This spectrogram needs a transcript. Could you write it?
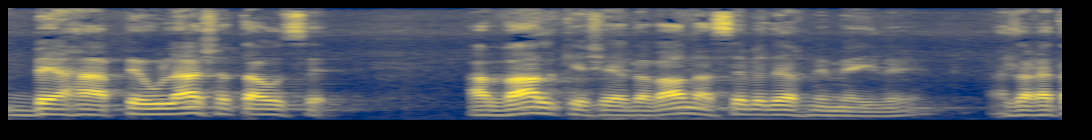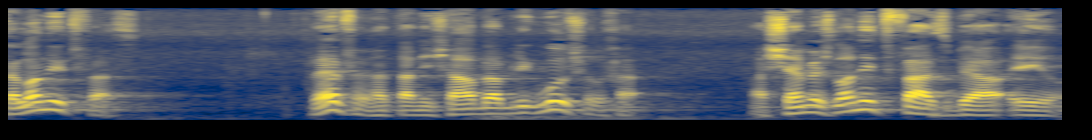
בפעולה שאתה עושה. אבל כשהדבר נעשה בדרך ממילא, אז הרי אתה לא נתפס. להפך, אתה נשאר בבלי גבול שלך. השמש לא נתפס בעיר. Yeah.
